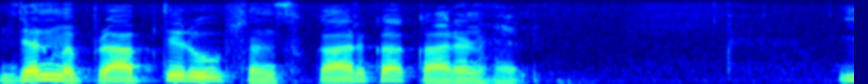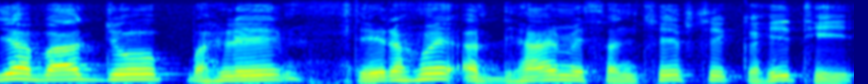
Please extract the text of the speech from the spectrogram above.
जन्म प्राप्ति रूप संस्कार का कारण है। यह बात जो पहले तेरहवें अध्याय में संक्षेप से कही थी,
